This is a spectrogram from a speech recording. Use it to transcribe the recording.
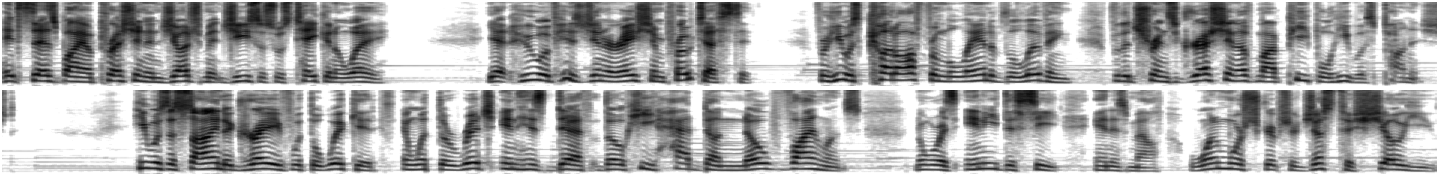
it says, By oppression and judgment, Jesus was taken away. Yet who of his generation protested? For he was cut off from the land of the living. For the transgression of my people he was punished. He was assigned a grave with the wicked and with the rich in his death, though he had done no violence, nor was any deceit in his mouth. One more scripture just to show you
